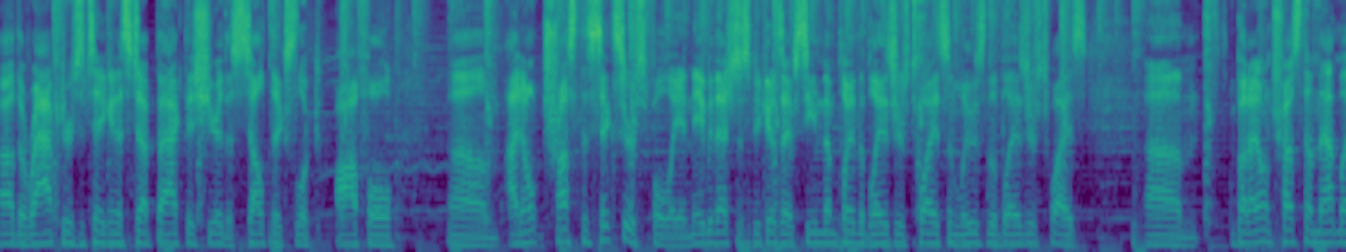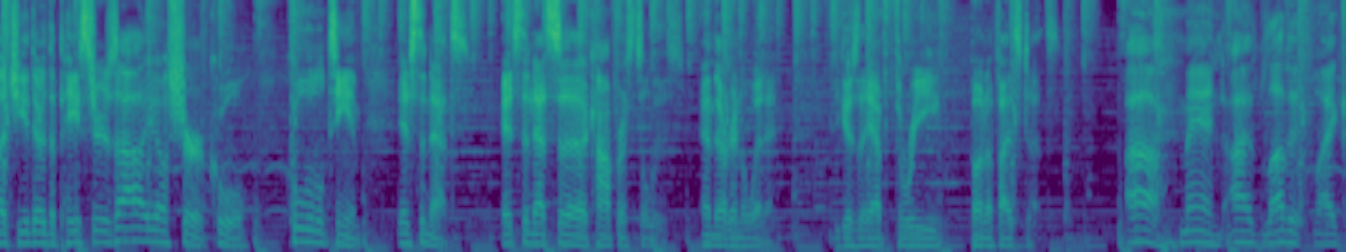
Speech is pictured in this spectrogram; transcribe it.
Uh, the Raptors have taken a step back this year. The Celtics looked awful. Um, I don't trust the Sixers fully, and maybe that's just because I've seen them play the Blazers twice and lose the Blazers twice. Um, but I don't trust them that much either. The Pacers, oh, you know, sure, cool, cool little team. It's the Nets. It's the Nets uh, conference to lose, and they're going to win it because they have three bona fide studs. Oh man, I love it. Like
